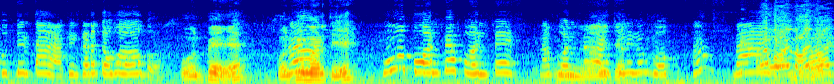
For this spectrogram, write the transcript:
ಕೂತಿರ್ತಾಳ ಆಕಿನ್ ಕಡೆ ತಗೋ ಹೋಗು ಫೋನ್ ಪೇ ಫೋನ್ ಪೇ ಮಾಡ್ತಿ ಹ್ಞೂ ಫೋನ್ ಪೇ ಫೋನ್ ಪೇ ನಾ ಫೋನ್ ಪೇ. ಮಾಡ್ತೀನಿ ನಿನಗ್ ಹೋಗ್. ಬಾಯ್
